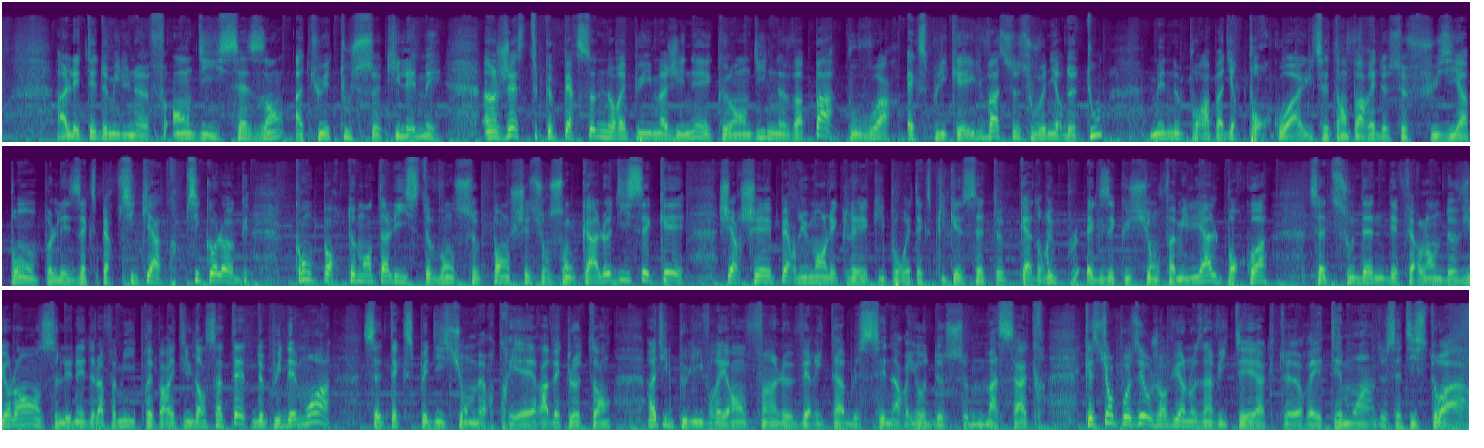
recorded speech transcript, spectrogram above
à l'été 2009, Andy, 16 ans, a tué tous ceux qu'il aimait. Un geste que personne n'aurait pu imaginer et que Andy ne va pas pouvoir expliquer. Il va se souvenir de tout, mais ne pourra pas dire pourquoi il s'est emparé de ce fusil à pompe. Les experts psychiatres, psychologues, comportementalistes vont se pencher sur son cas, le disséquer, chercher éperdument les clés qui pourraient expliquer cette quadruple exécution familiale. Pourquoi cette soudaine déferlante de violence? L'aîné de la famille préparait-il dans sa tête? Depuis des mois cette expédition meurtrière avec le temps A-t-il pu livrer enfin le véritable scénario de ce massacre? Question posée aujourd'hui à nos invités, acteurs et témoins de cette histoire.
